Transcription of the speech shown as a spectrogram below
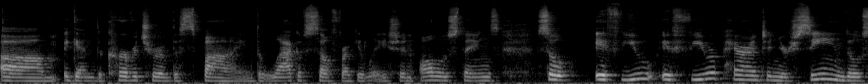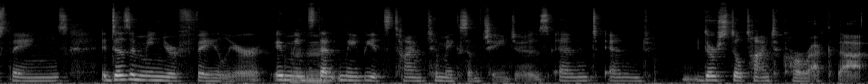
Um, again, the curvature of the spine, the lack of self regulation, all those things. So if you if you're a parent and you're seeing those things it doesn't mean you're a failure it means that maybe it's time to make some changes and and there's still time to correct that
